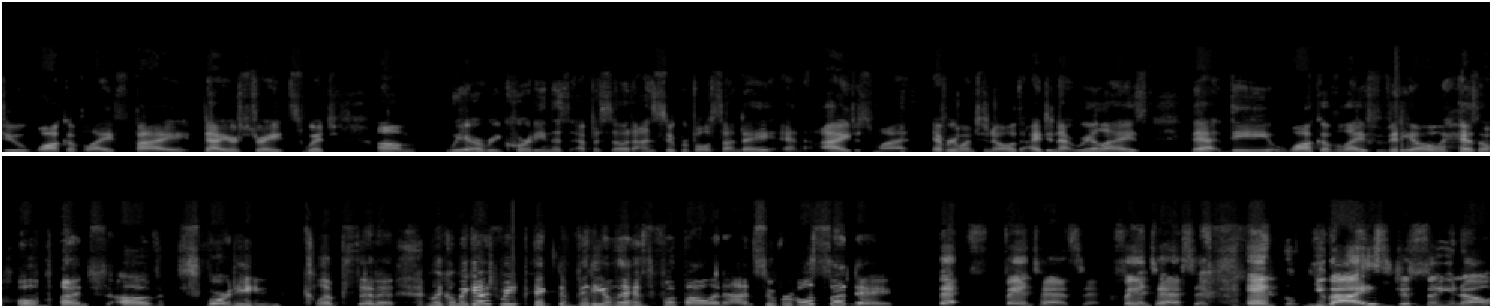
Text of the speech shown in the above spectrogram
to Walk of Life by Dire Straits, which um, we are recording this episode on Super Bowl Sunday, and I just want everyone to know that I did not realize that the Walk of Life video has a whole bunch of sporting clips in it. I'm like, oh my gosh, we picked the video that has football in it on Super Bowl Sunday. That's fantastic fantastic. And you guys just so you know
